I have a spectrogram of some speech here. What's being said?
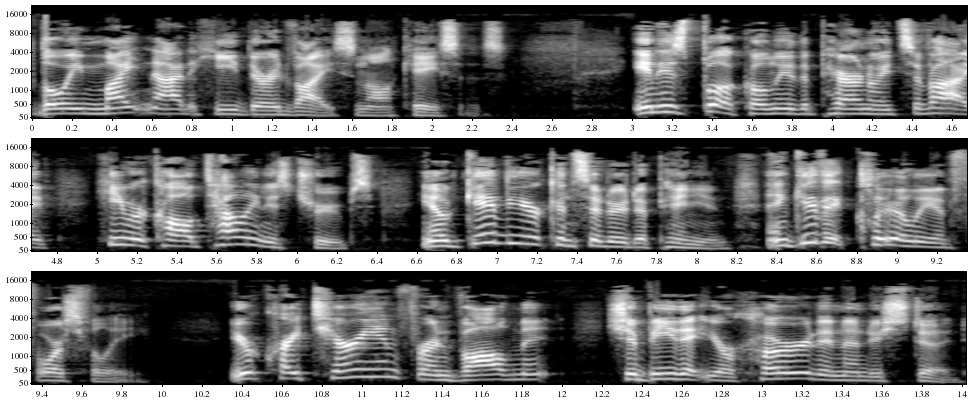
though he might not heed their advice in all cases. In his book, Only the Paranoid Survive, he recalled telling his troops, you know, give your considered opinion and give it clearly and forcefully. Your criterion for involvement should be that you're heard and understood.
